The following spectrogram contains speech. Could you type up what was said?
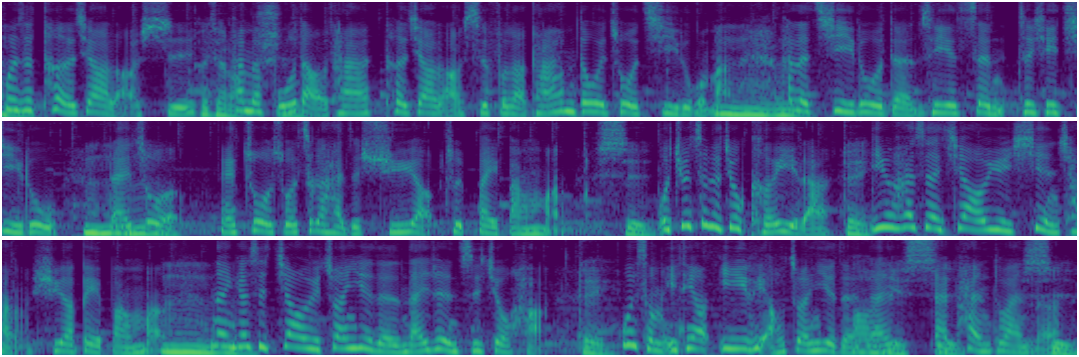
或者是特教老师，他们辅导他，特教老师辅导他，他们都会做记录嘛，他的记录的这些证这些记录来做来做说这个孩子需要就被帮忙，是，我觉得这个就可以了，对，因为他是在教育现场需要被帮忙，那应该是教育专业的人来认知就好，对，为什么一定要医疗专业的人来来判断呢？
